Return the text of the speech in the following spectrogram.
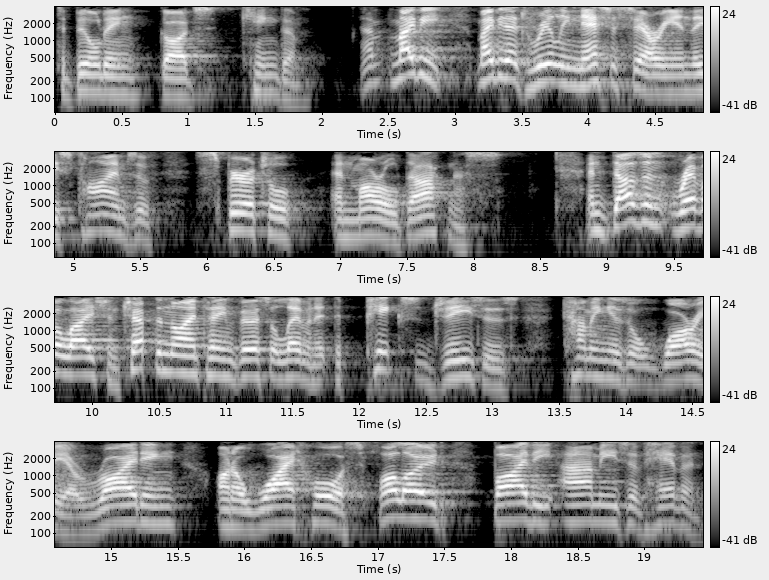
to building God's kingdom. maybe, maybe that's really necessary in these times of spiritual and moral darkness. And doesn't Revelation, chapter 19, verse 11, it depicts Jesus coming as a warrior, riding on a white horse, followed by the armies of heaven.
